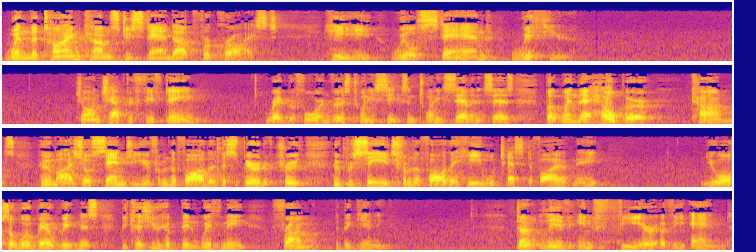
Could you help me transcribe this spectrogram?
When the time comes to stand up for Christ, He will stand with you. John chapter 15, read before in verse 26 and 27, it says, But when the Helper comes, whom I shall send to you from the Father, the Spirit of truth, who proceeds from the Father, he will testify of me. You also will bear witness because you have been with me from the beginning. Don't live in fear of the end.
